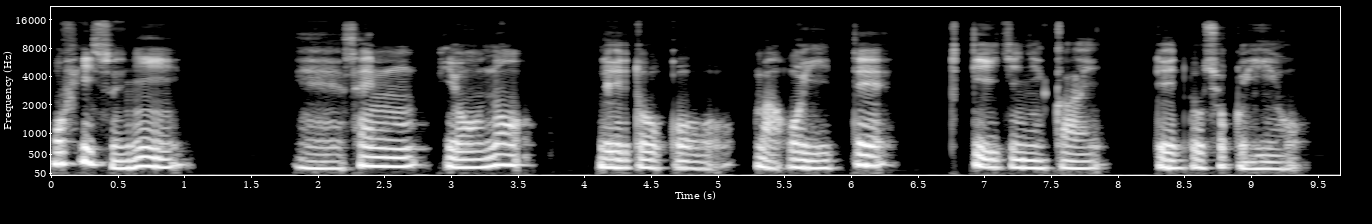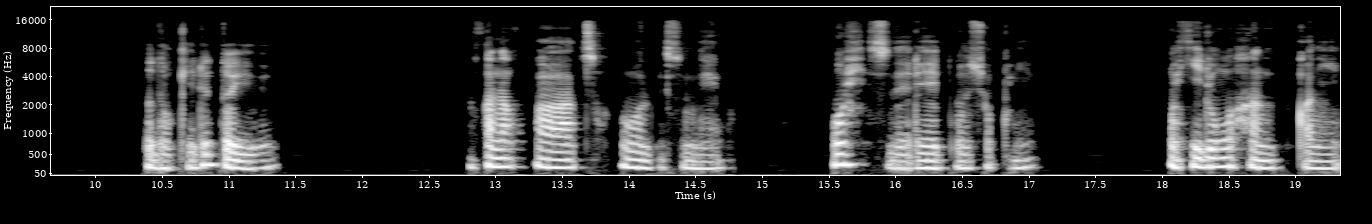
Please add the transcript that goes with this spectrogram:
オフィスにえー、専用の冷凍庫を、まあ、置いて、月1、2回冷凍食品を届けるという、なかなかそうですね、オフィスで冷凍食品、お昼ご飯とかに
